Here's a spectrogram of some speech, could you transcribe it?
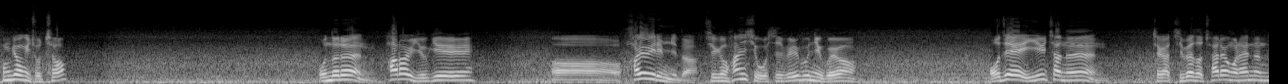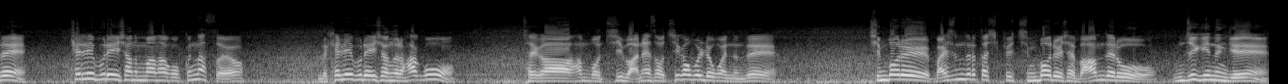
풍경이 좋죠? 오늘은 8월 6일 어, 화요일입니다. 지금 1시 51분이고요. 어제 2일차는 제가 집에서 촬영을 했는데 캘리브레이션만 하고 끝났어요. 근데 캘리브레이션을 하고 제가 한번 집 안에서 찍어보려고 했는데 짐벌을 말씀드렸다시피 짐벌을 제 마음대로 움직이는 게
